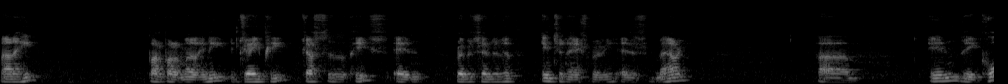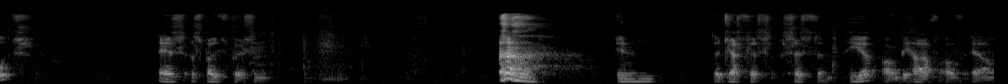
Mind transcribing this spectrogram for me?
Manahi, Parapara Mohini, JP, Justice of the Peace, and representative internationally as Maori um, in the courts as a spokesperson in the justice system here on behalf of our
